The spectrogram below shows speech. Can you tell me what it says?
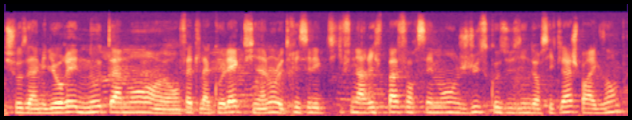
choses à améliorer, notamment euh, en fait la collecte. Finalement, le tri sélectif n'arrive pas forcément jusqu'aux usines de recyclage, par exemple.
